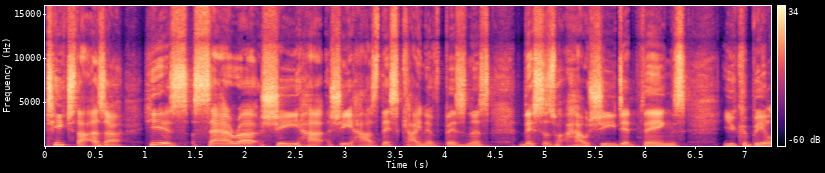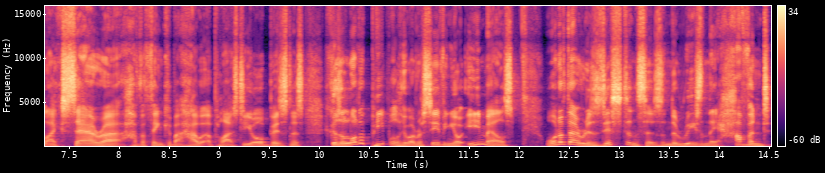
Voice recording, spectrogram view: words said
Teach that as a here's sarah she ha- she has this kind of business. This is how she did things. You could be like sarah have a think about how it applies to your business. Because a lot of people who are receiving your emails one of their resistances and the reason they haven't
